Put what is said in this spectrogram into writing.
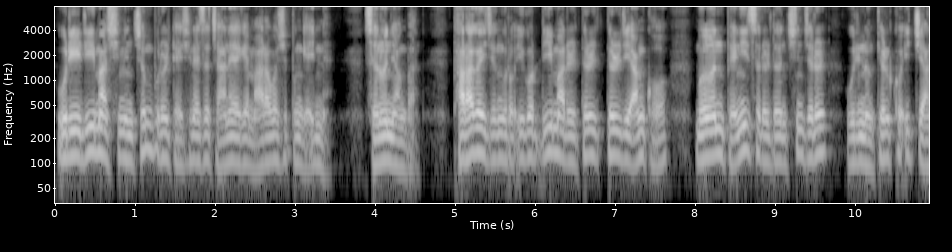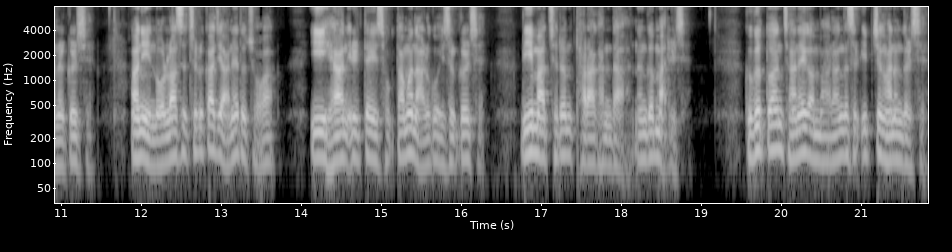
우리 리마 시민 전부를 대신해서 자네에게 말하고 싶은 게 있네. 선원 양반. 타락의 증거로 이곳 리마를 들, 들지 않고 먼 베니스를 든 친절을 우리는 결코 잊지 않을 걸세. 아니 놀라서 절까지 안 해도 좋아. 이 해안 일대의 속담은 알고 있을 걸세. 리마처럼 타락한다는 것 말일세. 그것 또한 자네가 말한 것을 입증하는 걸세.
